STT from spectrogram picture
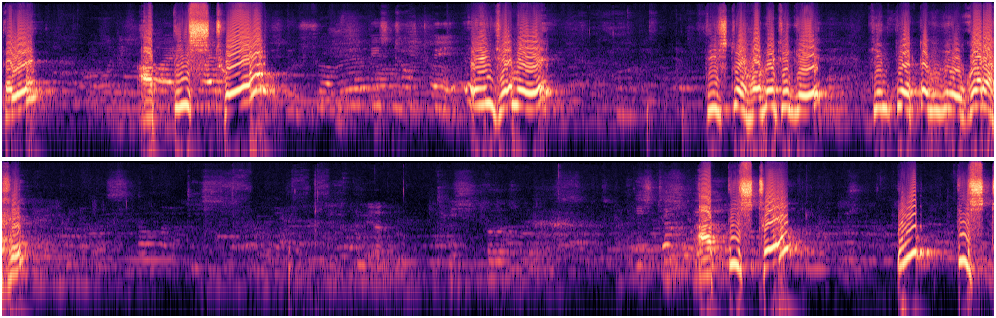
তাহলে আতিষ্ঠ তিষ্ঠ এইখানে তিষ্ঠ হবে ঠিকই, কিন্তু একটা যদি ওকার আসে তিষ্ঠ আতিষ্ঠ উত্তিষ্ঠ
